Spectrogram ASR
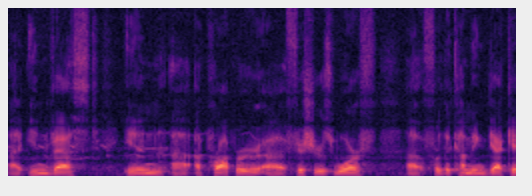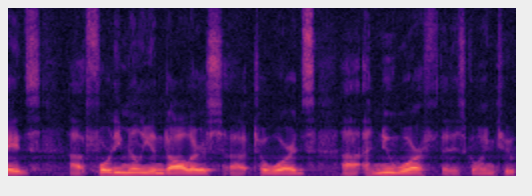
uh, invest in uh, a proper uh, Fisher's Wharf uh, for the coming decades. $40 million towards a new wharf that is going to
